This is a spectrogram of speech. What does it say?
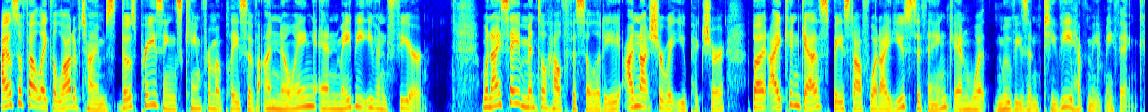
I also felt like a lot of times those praisings came from a place of unknowing and maybe even fear. When I say mental health facility, I'm not sure what you picture, but I can guess based off what I used to think and what movies and TV have made me think.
